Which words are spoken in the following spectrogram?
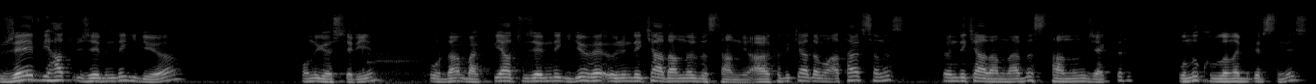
R bir hat üzerinde gidiyor. Onu göstereyim. Buradan bak bir hat üzerinde gidiyor ve önündeki adamları da stunlıyor. Arkadaki adamı atarsanız öndeki adamlar da stunlanacaktır. Bunu kullanabilirsiniz.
